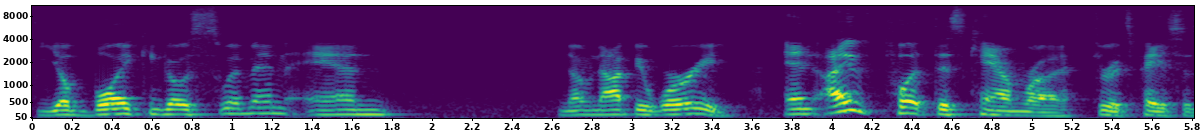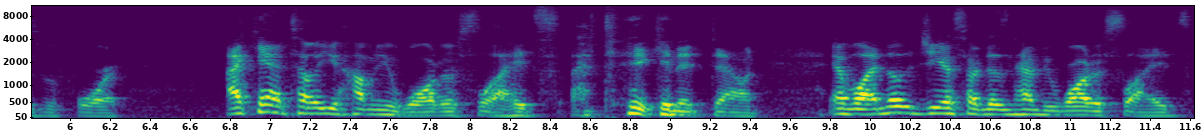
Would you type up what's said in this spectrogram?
your boy can go swimming and no, not be worried. And I've put this camera through its paces before. I can't tell you how many water slides I've taken it down. And while I know the GSR doesn't have any water slides,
